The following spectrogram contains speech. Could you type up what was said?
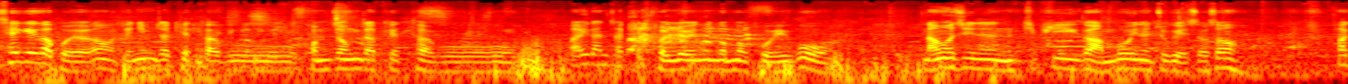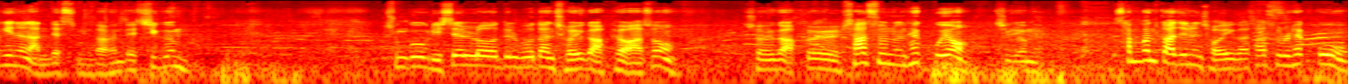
세 개가 보여요. 데님 자켓하고 검정 자켓하고 빨간 자켓 걸려 있는 것만 보이고 나머지는 DP가 안 보이는 쪽에 있어서 확인은 안 됐습니다. 근데 지금 중국 리셀러들보단 저희가 앞에 와서 저희가 앞을 사수는 했고요. 지금 3번까지는 저희가 사수를 했고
